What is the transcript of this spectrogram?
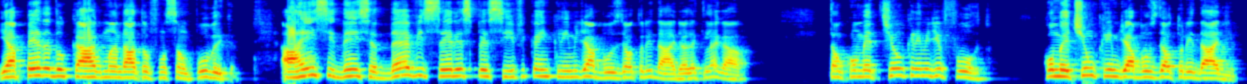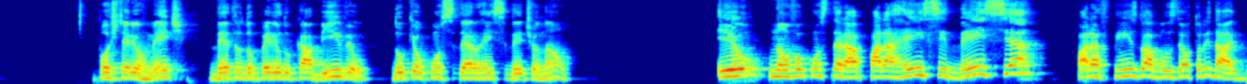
e a perda do cargo, mandato ou função pública a reincidência deve ser específica em crime de abuso de autoridade. Olha que legal. Então, cometi um crime de furto, cometi um crime de abuso de autoridade posteriormente, dentro do período cabível do que eu considero reincidente ou não, eu não vou considerar para reincidência para fins do abuso de autoridade.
